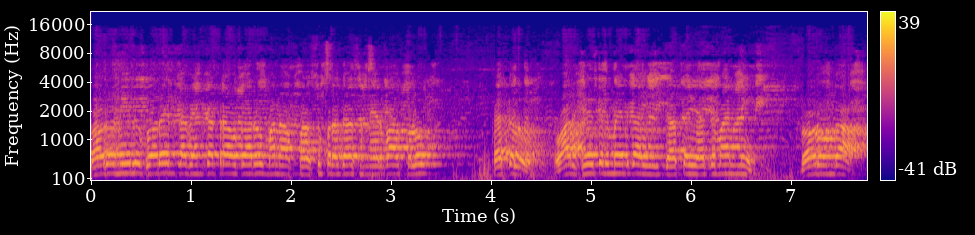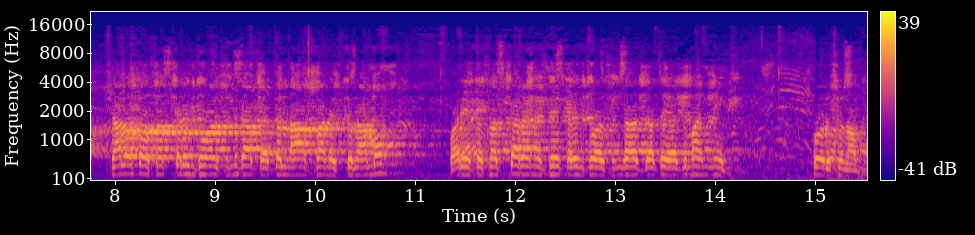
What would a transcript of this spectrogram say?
గౌరవనీయులు గోరెంట్ల వెంకట్రావు గారు మన పశు ప్రదర్శన నిర్వాహకులు పెద్దలు వారి చేతుల మీదుగా ఈ గత యజమాని గౌరవంగా చాలాతో సత్కరించవలసిందిగా పెద్దలను ఆహ్వానిస్తున్నాము. వారి యొక్క సత్కారాన్ని స్వీకరించవలసిందిగా గత యజమాని కోరుతున్నాము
